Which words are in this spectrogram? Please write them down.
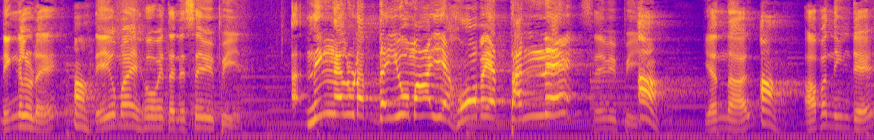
നിങ്ങളുടെ ദൈവമായ യഹോവയെ തന്നെ സേവിപ്പീൻ. നിങ്ങളുടെ ദൈവമായ യഹോവയെ തന്നെ സേവിപ്പീൻ. എന്നാൽ അവൻ നിന്റെ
